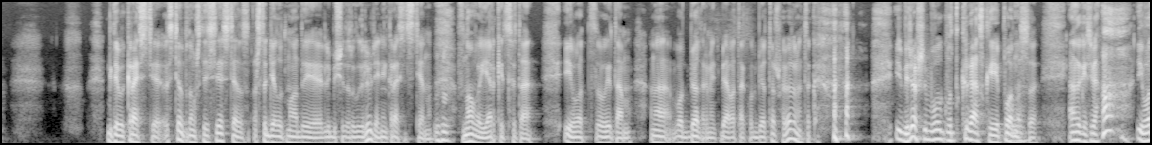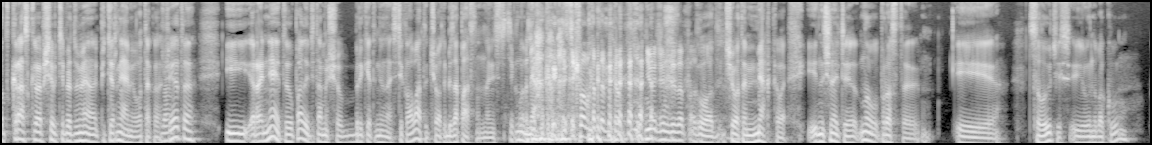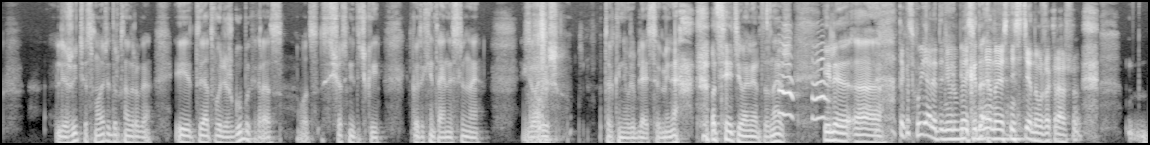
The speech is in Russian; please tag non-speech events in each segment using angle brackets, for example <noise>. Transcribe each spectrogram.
где вы красите стену, потому что, естественно, что делают молодые, любящие друг друга люди, они красят стену угу. в новые яркие цвета. И вот вы там, она вот бедрами тебя вот так вот бьет тоже по бедрам, такая, <laughs> и берешь его вот краской по носу. Да. Она такая тебя, «А!» и вот краска вообще у тебя двумя пятернями вот так вот да. это, и роняет, и вы падаете, там еще брикеты, не знаю, стекловатый, чего-то безопасно нанести. Стекло... Ну, <laughs> Стекловато <laughs> не очень безопасно. Вот, чего-то мягкого. И начинаете, ну, просто и целуетесь, и вы на боку лежите, смотрите друг на друга, и ты отводишь губы как раз, вот еще с ниточкой какой-то хентайной слюны, и говоришь, только не влюбляйся в меня. <laughs> вот все эти моменты, знаешь. Или... Э, так схуяли ты не влюбляйся когда... в меня, но я с ней стены уже крашу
